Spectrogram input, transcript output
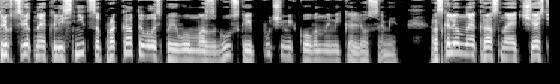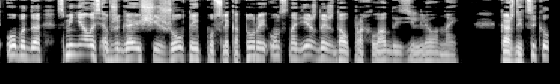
Трехцветная колесница прокатывалась по его мозгу скрипучими коваными колесами. Раскаленная красная часть обода сменялась обжигающей желтой, после которой он с надеждой ждал прохлады зеленой. Каждый цикл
